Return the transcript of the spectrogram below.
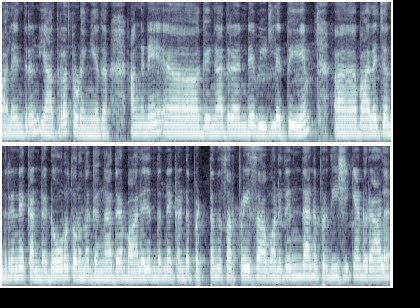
ബാലേന്ദ്രൻ യാത്ര തുടങ്ങിയത്. അങ്ങനെ ഗംഗാധരന്റെ വീട്ടിലെത്തുകയും ബാലചന്ദ്രനെ കണ്ട് ഡോറ് തുറന്ന് ഗംഗാധരൻ ബാലചന്ദ്രനെ കണ്ട് പെട്ടെന്ന് സർപ്രൈസ് ആവുകയാണ് ഇതെന്താണ് പ്രതീക്ഷിക്കേണ്ട ഒരാൾ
